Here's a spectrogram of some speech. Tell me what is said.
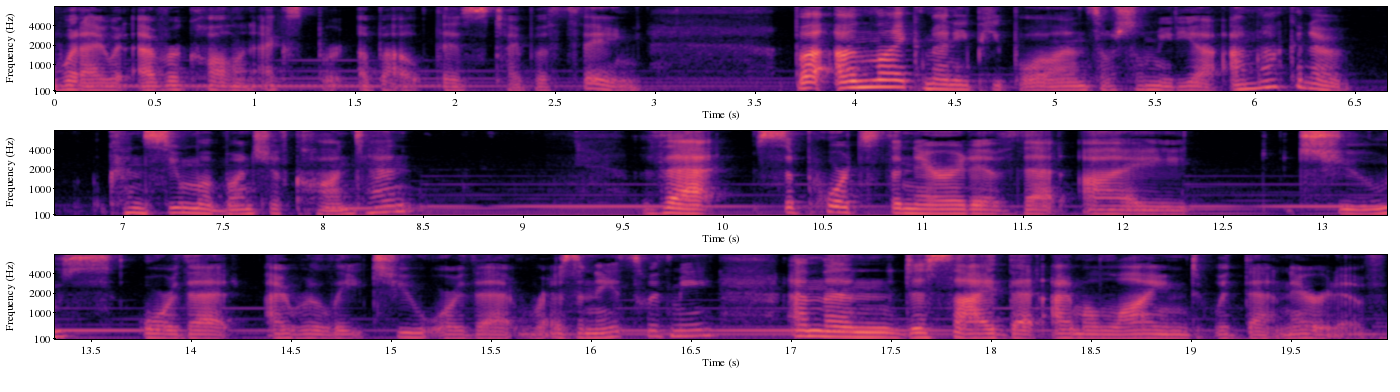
what I would ever call an expert about this type of thing. But unlike many people on social media, I'm not going to consume a bunch of content that supports the narrative that I choose or that I relate to or that resonates with me, and then decide that I'm aligned with that narrative,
